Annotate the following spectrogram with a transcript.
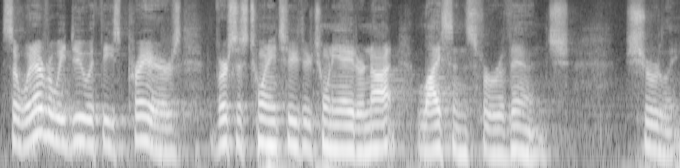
So, whatever we do with these prayers, verses 22 through 28 are not license for revenge, surely.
